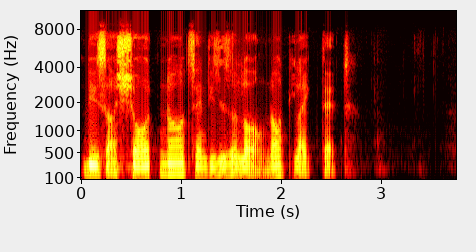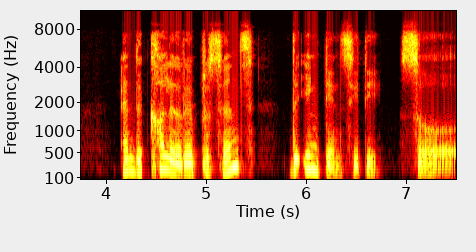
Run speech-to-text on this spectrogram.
these are short notes and this is a long note like that. And the color represents the intensity. So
